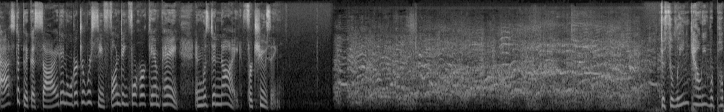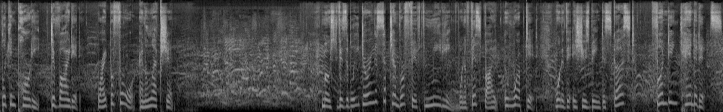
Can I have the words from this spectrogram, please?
asked to pick a side in order to receive funding for her campaign and was denied for choosing. The Saline County Republican Party divided right before an election. Most visibly during a September 5th meeting when a fistfight erupted. One of the issues being discussed funding candidates.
